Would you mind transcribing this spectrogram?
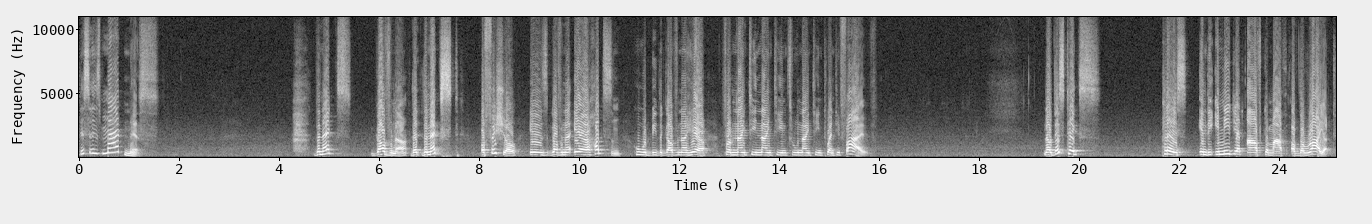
This is madness. The next governor, the, the next official is Governor Eyre Hudson, who would be the governor here from 1919 through 1925. Now, this takes place in the immediate aftermath of the riot,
